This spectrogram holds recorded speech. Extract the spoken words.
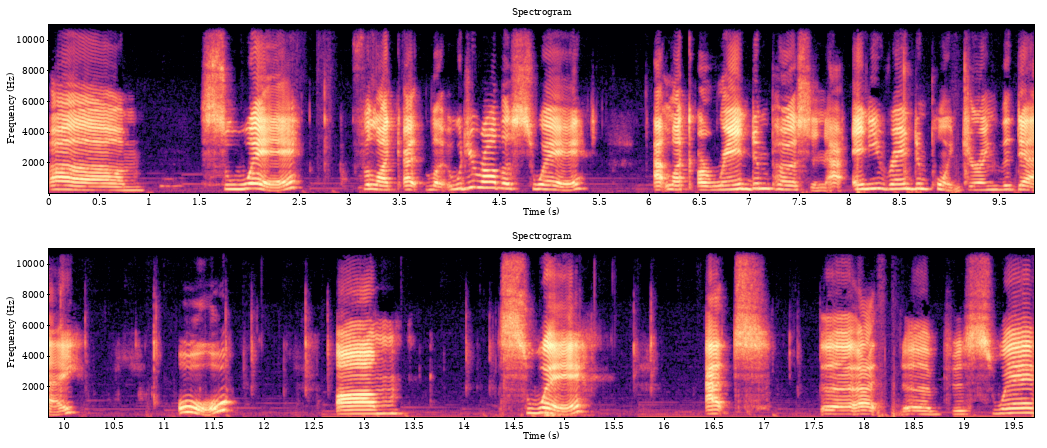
um, swear for like, at, like, would you rather swear at like a random person at any random point during the day, or, um, swear at uh, uh, swear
